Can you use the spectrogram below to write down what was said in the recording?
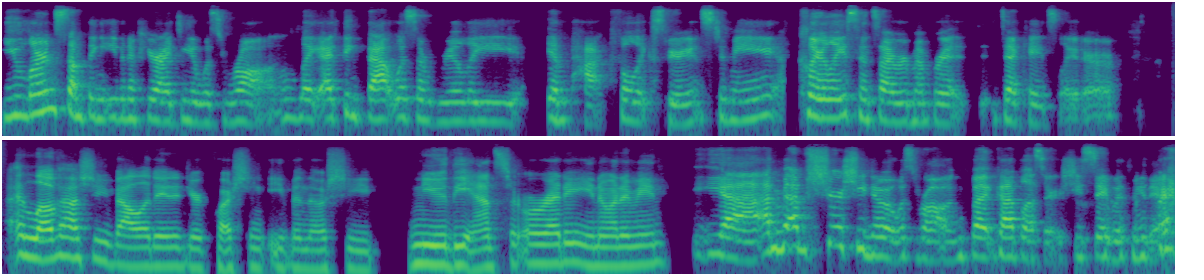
you learn something even if your idea was wrong. Like, I think that was a really impactful experience to me, clearly, since I remember it decades later. I love how she validated your question, even though she knew the answer already. You know what I mean? Yeah I'm, I'm sure she knew it was wrong but god bless her. She stayed with me there.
